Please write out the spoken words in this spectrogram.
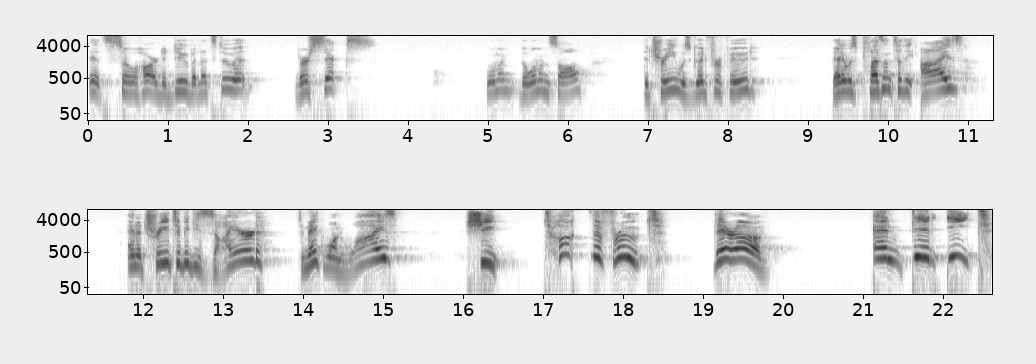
it's so hard to do, but let's do it. Verse 6. Woman, the woman saw the tree was good for food, that it was pleasant to the eyes, and a tree to be desired to make one wise. She took the fruit thereof and did eat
